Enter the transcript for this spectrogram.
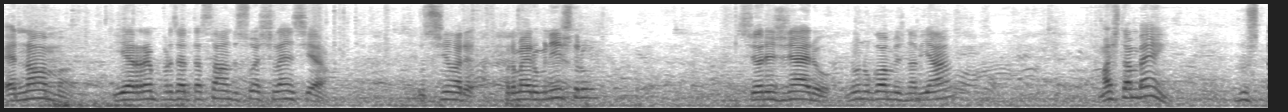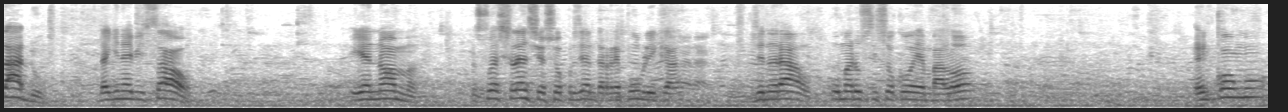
em nome e em representação de Sua Excelência, o Senhor Primeiro-Ministro, Senhor Engenheiro Nuno Gomes Nabian, mas também do Estado da Guiné-Bissau e em nome de Sua Excelência, o Senhor Presidente da República, General Umaru Sissoko Embalo, em como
